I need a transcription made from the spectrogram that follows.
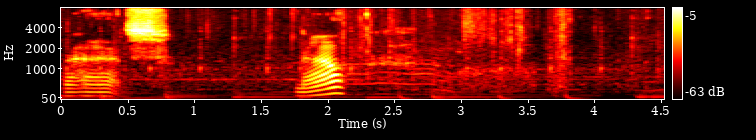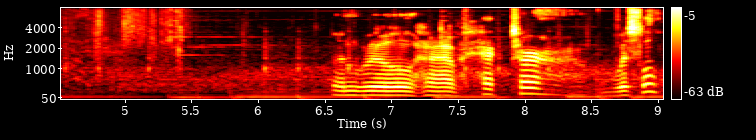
That's now. Then we'll have Hector whistle.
